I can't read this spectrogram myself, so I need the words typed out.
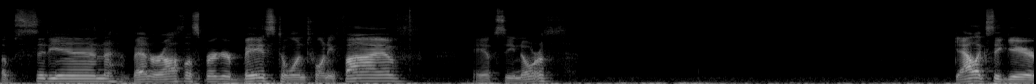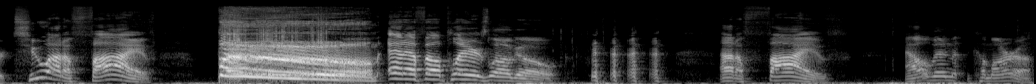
Obsidian, Ben Roethlisberger base to 125. AFC North. Galaxy Gear, two out of five. Boom! NFL Players logo. out of five. Alvin Kamara.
